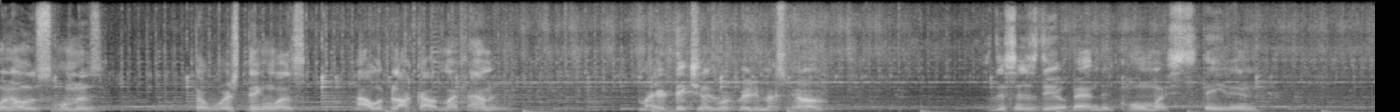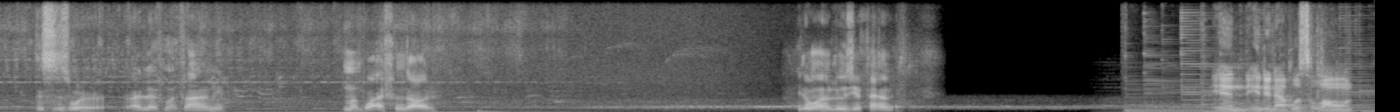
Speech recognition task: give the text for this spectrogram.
When I was homeless, the worst thing was I would block out my family. My addiction is what really messed me up. This is the abandoned home I stayed in. This is where I left my family, my wife and daughter. You don't want to lose your family. In Indianapolis alone,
